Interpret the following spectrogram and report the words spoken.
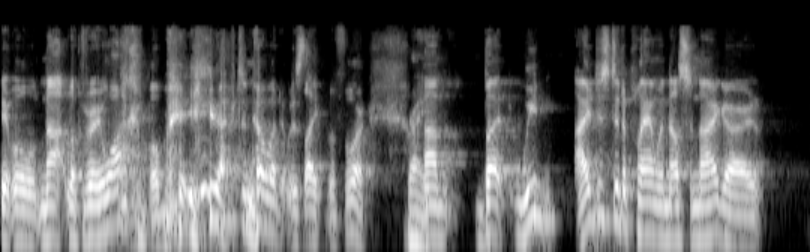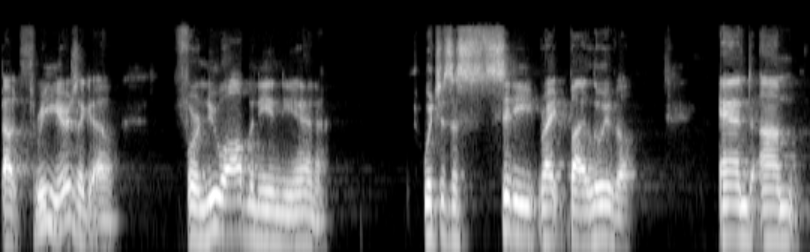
it will not look very walkable, but you have to know what it was like before. Right. Um, but we, I just did a plan with Nelson Nygaard about three years ago for New Albany, Indiana, which is a city right by Louisville. And um,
